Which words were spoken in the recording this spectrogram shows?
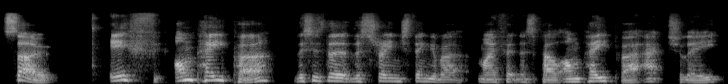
So if on paper, this is the, the strange thing about my fitness pal on paper, actually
